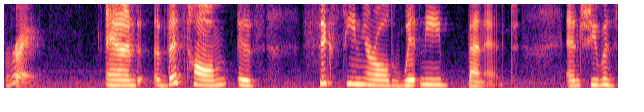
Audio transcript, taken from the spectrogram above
Right. And this home is 16-year-old Whitney Bennett and she was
